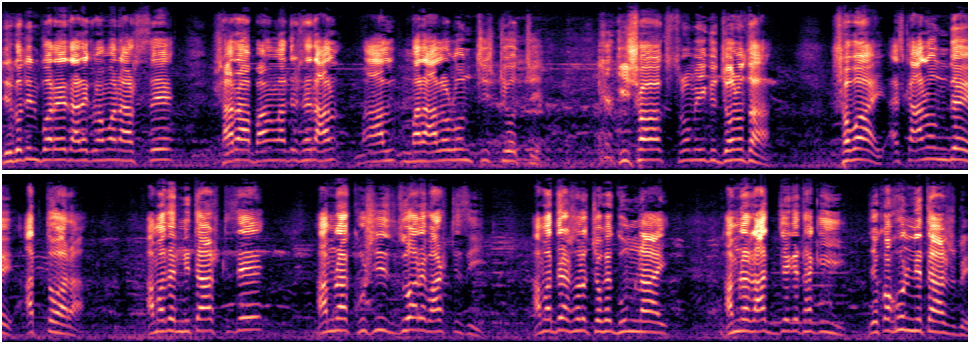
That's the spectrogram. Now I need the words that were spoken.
দীর্ঘদিন পরে তারেক রহমান আসছে সারা বাংলাদেশের মানে আলোড়ন সৃষ্টি হচ্ছে। কৃষক শ্রমিক জনতা সবাই আজকে আনন্দে আত্মহারা। আমাদের নেতা আসতেছে আমরা খুশির জোয়ারে ভাসতেছি। আমাদের আসলে চোখে ঘুম নাই আমরা রাত জেগে থাকি যে কখন নেতা আসবে।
